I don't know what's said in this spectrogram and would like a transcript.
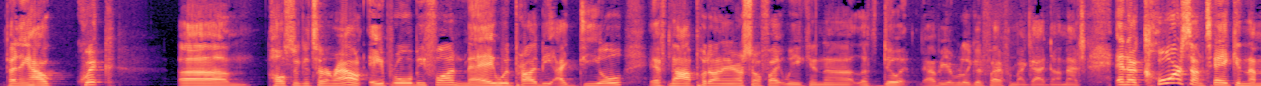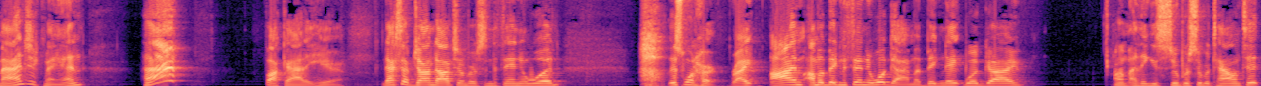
Depending how quick um, Holtzman can turn around. April will be fun. May would probably be ideal. If not, put on International Fight Week and uh, let's do it. That'll be a really good fight for my guy Don Madge. And of course, I'm taking the Magic Man. Huh? Fuck out of here. Next up, John Dodson versus Nathaniel Wood. this one hurt, right? I'm I'm a big Nathaniel Wood guy. I'm a big Nate Wood guy. Um, I think he's super super talented.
